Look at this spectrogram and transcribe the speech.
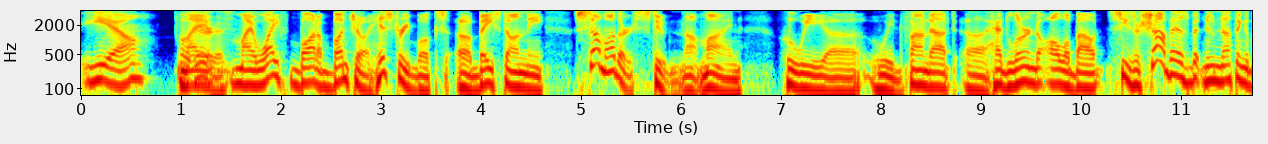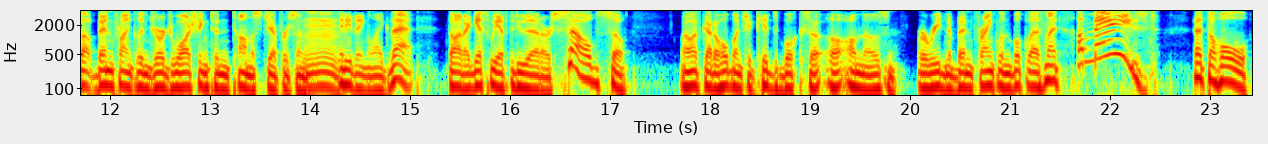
yeah. Oh, my there it is. my wife bought a bunch of history books uh, based on the some other student, not mine, who we uh, who we'd found out uh, had learned all about Cesar Chavez, but knew nothing about Ben Franklin, George Washington, Thomas Jefferson, Mm. anything like that. Thought I guess we have to do that ourselves. So my wife got a whole bunch of kids' books uh, uh, on those, and we're reading a Ben Franklin book last night. Amazed at the whole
